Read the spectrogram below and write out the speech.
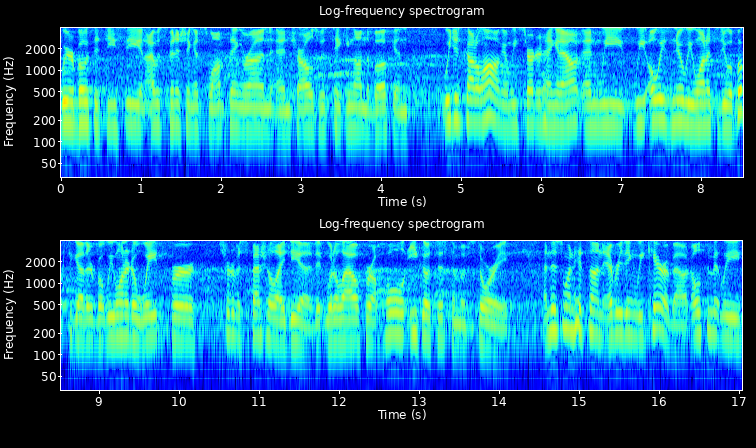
we were both at DC and I was finishing a Swamp Thing run and Charles was taking on the book and we just got along and we started hanging out and we we always knew we wanted to do a book together, but we wanted to wait for sort of a special idea that would allow for a whole ecosystem of story. And this one hits on everything we care about. Ultimately,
